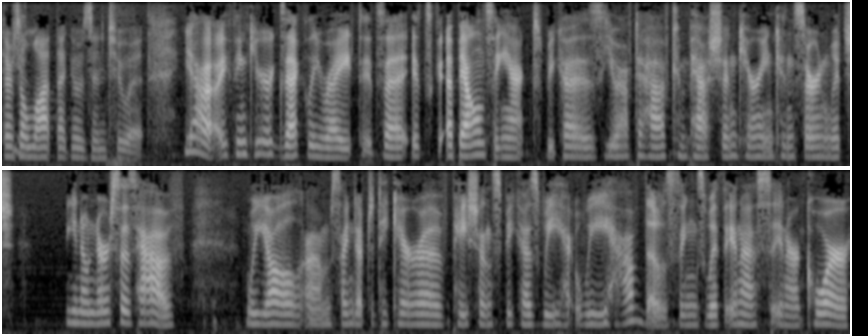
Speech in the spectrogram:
There's a lot that goes into it. Yeah, I think you're exactly right. It's a it's a balancing act because you have to have compassion, caring, concern, which you know nurses have. We all um, signed up to take care of patients because we ha- we have those things within us in our core,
